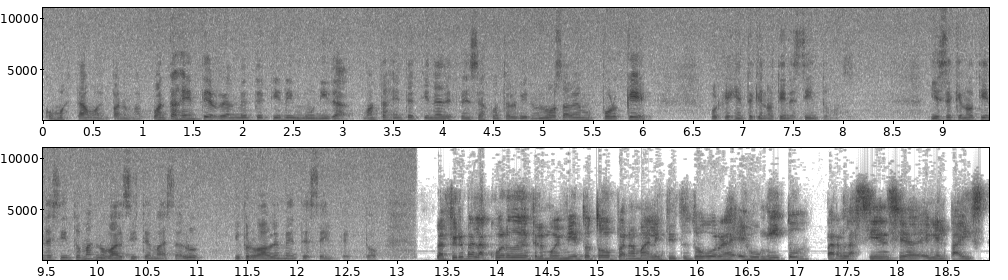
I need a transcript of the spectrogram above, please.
cómo estamos en Panamá. ¿Cuánta gente realmente tiene inmunidad? ¿Cuánta gente tiene defensas contra el virus? No sabemos por qué. Porque hay gente que no tiene síntomas. Y ese que no tiene síntomas no va al sistema de salud y probablemente se infectó. La firma del acuerdo entre el Movimiento Todo Panamá y el Instituto Gorgas es un hito para la ciencia en el país,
